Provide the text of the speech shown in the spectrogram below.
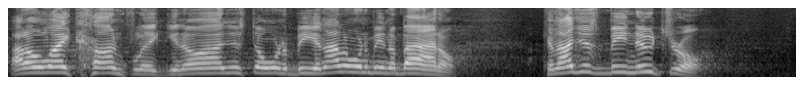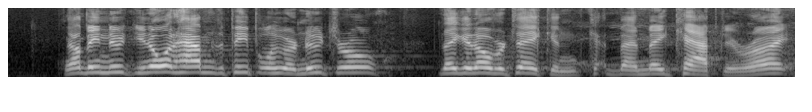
I don't like conflict, you know, I just don't want to be, and I don't want to be in a battle. Can I just be neutral? I neutral? You know what happens to people who are neutral? They get overtaken and made captive, right?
